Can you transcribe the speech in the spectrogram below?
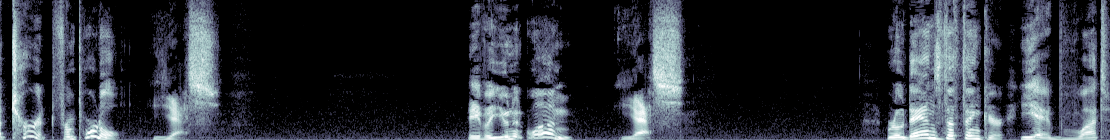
A turret from Portal. Yes. Eva Unit 1. Yes. Rodin's the Thinker. Yeah, what?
